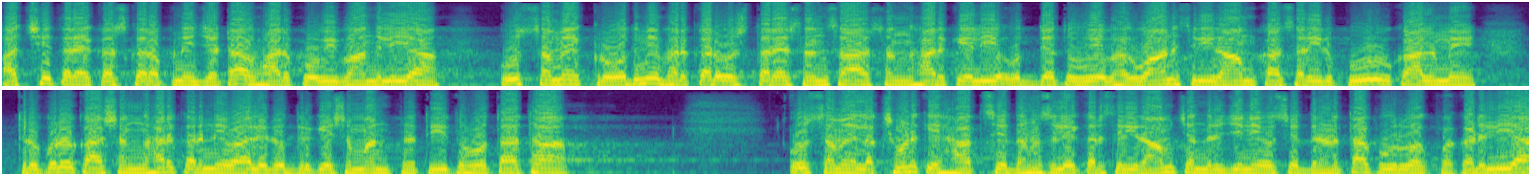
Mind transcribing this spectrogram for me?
अच्छी तरह कसकर अपने जटा भार को भी बाँध लिया। उस समय क्रोध में भरकर उस तरह संसार संहार के लिए उद्यत हुए भगवान श्री राम का शरीर पूर्व काल में त्रिपुर का संहार करने वाले रुद्र के समान प्रतीत होता था। उस समय लक्ष्मण के हाथ से धनुष लेकर श्री रामचंद्र जी ने उसे दृढ़ता पूर्वक पकड़ लिया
